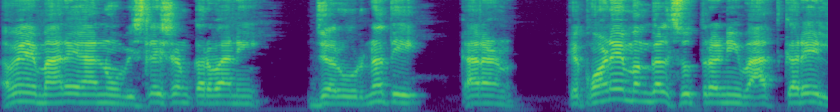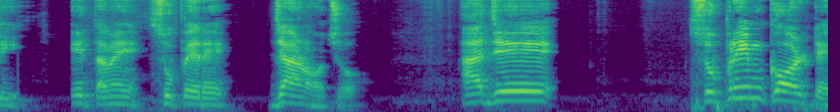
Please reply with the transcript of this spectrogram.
હવે મારે આનું વિશ્લેષણ કરવાની જરૂર નથી. કારણ કે કોણે મંગલસૂત્રની વાત કરેલી એ તમે સુપેરે જાણો છો. આજે સુપ્રીમ કોર્ટે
